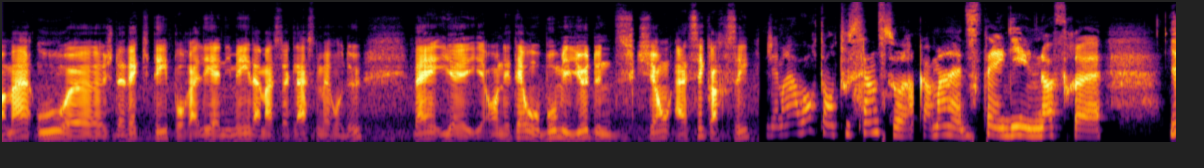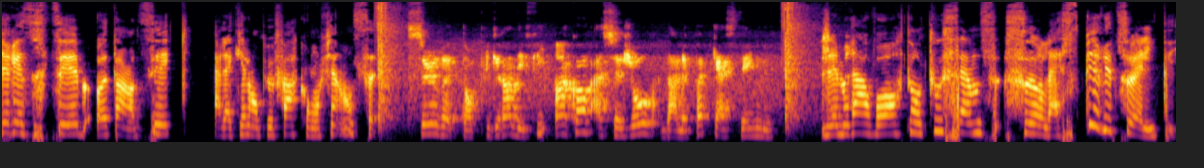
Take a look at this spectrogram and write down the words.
moment où euh, je devais quitter pour aller animer la masterclass numéro 2, ben, on était au beau milieu d'une discussion assez corsée. J'aimerais avoir ton tout sens sur comment distinguer une offre euh, irrésistible, authentique, à laquelle on peut faire confiance. Sur ton plus grand défi encore à ce jour dans le podcasting. J'aimerais avoir ton tout sens sur la spiritualité.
